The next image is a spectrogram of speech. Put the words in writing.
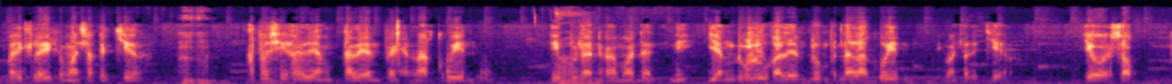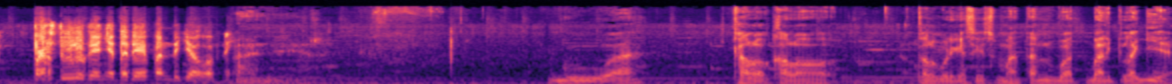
balik lagi ke masa kecil, Mm-mm. apa sih hal yang kalian pengen lakuin di Ah. bulan Ramadan ini yang dulu kalian belum pernah lakuin di masa kecil? Yo sob, pras dulu kayaknya tadi Evan udah jawab nih. Anjir. Gua kalau kalau kalau gue dikasih kesempatan buat balik lagi ya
